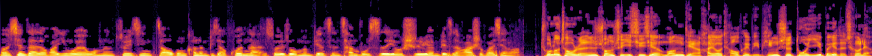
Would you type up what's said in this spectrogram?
呃，现在的话，因为我们最近招工可能比较困难，所以说我们变成餐补是由十元变成二十块钱了。除了招人，双十一期间网点还要调配比平时多一倍的车辆。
